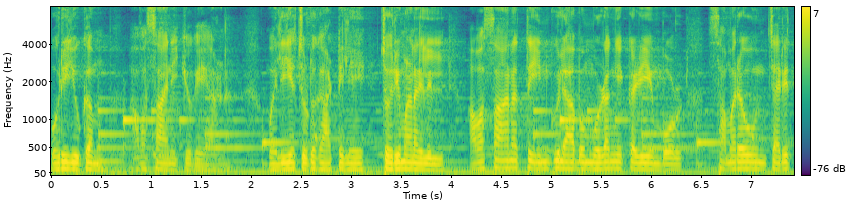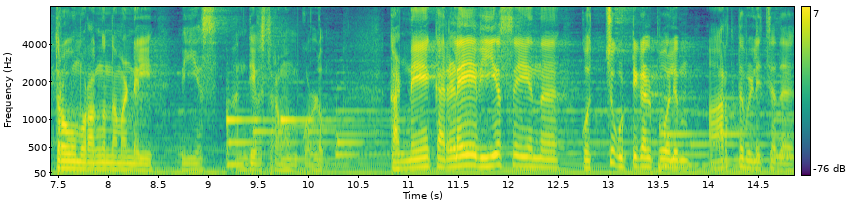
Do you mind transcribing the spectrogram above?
ഒരു യുഗം അവസാനിക്കുകയാണ്. വലിയ ചുടുകാട്ടിലെ ചൊരിമണലിൽ അവസാനത്തെ ഇൻകുലാബും മുഴങ്ങിക്കഴിയുമ്പോൾ സമരവും ചരിത്രവും ഉറങ്ങുന്ന മണ്ണിൽ വി എസ് അന്ത്യവിശ്രമം കൊള്ളും. കണ്ണേ കരളേ വി എസ് എ എന്ന് കൊച്ചുകുട്ടികൾ പോലും ആർത്ത് വിളിച്ചത്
